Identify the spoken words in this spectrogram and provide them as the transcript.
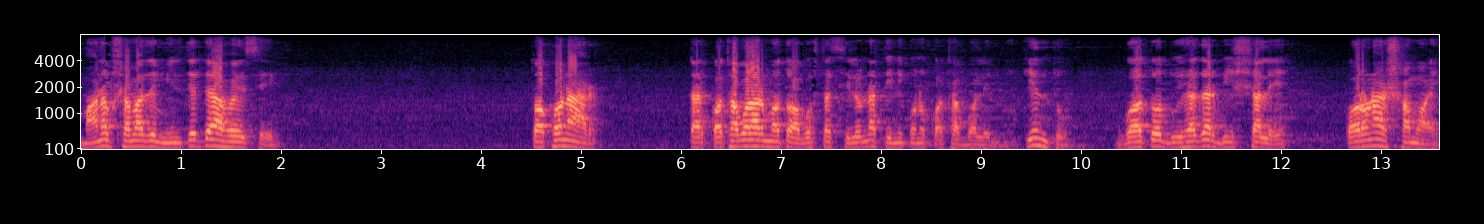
মানব সমাজে মিলতে দেওয়া হয়েছে, তখন আর তার কথা বলার মতো অবস্থা ছিল না, তিনি কোনো কথা বলেননি। কিন্তু গত দুই হাজার বিশ সালে করোনার সময়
